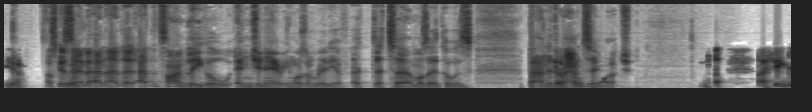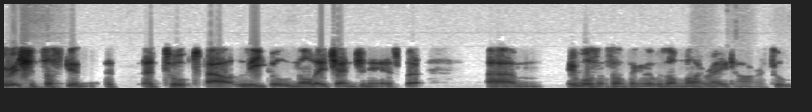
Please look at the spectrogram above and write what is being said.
yeah. I was going to say, and, and at, at, the time, legal engineering wasn't really a, a, a term, was it? That was banded around too much. I think Richard Susskind had, had, talked about legal knowledge engineers, but um, it wasn't something that was on my radar at all.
